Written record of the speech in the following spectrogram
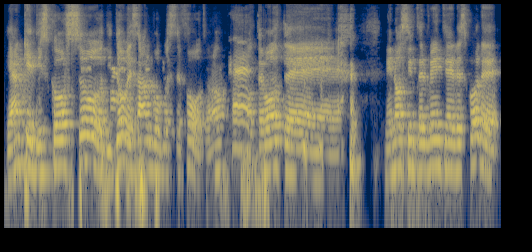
e anche il discorso di dove salvo queste foto, no? Eh. Molte volte nei nostri interventi nelle scuole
